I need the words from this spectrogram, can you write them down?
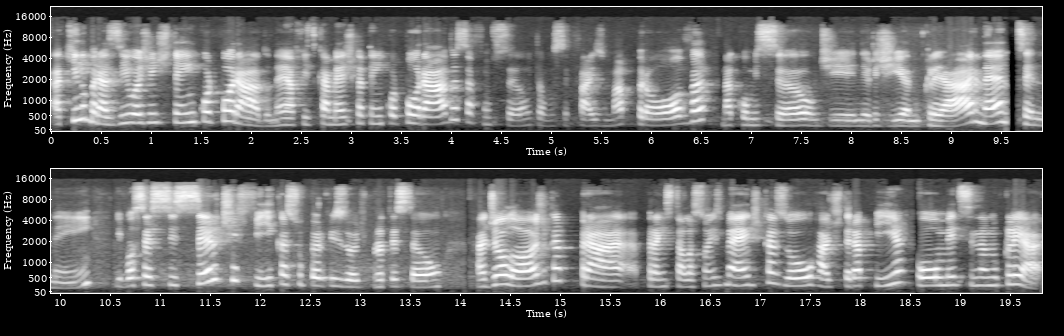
aqui no Brasil a gente tem incorporado, né? A física médica tem incorporado essa função, então você faz uma prova na comissão de energia nuclear, né? CENEM, e você se certifica supervisor de proteção radiológica para instalações médicas ou radioterapia ou medicina nuclear.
